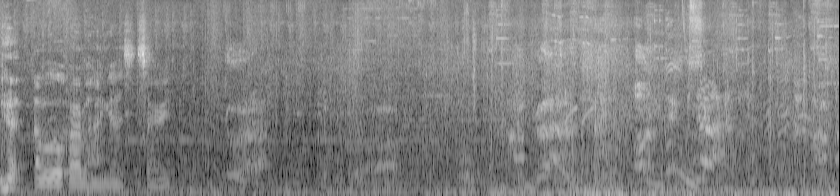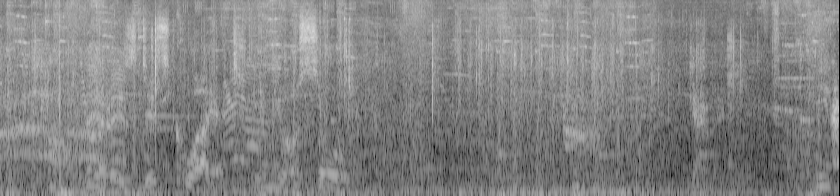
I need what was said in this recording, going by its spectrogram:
I'm a little far behind, guys. Sorry. Soul. The is now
